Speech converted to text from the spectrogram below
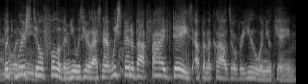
I but we're still full of him. He was here last night. We spent about five days up in the clouds over you when you came.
